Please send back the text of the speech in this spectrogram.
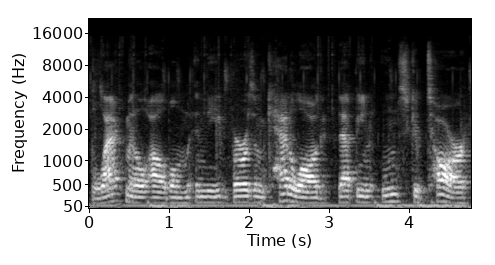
black metal album in the Burzum catalog, that being Umskiptar,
